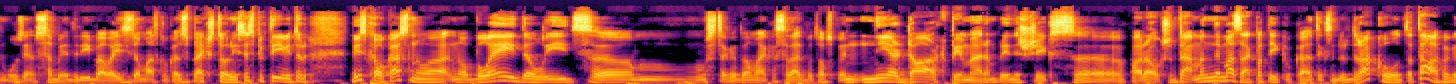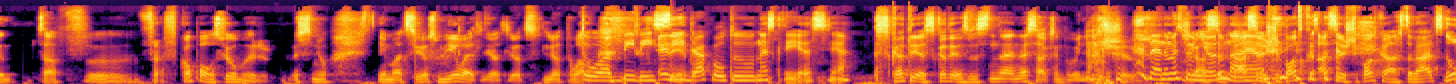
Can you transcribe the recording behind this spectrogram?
mūsdienu sabiedrībā vai izdomāt kaut kādas backstories. Respektīvi, tur viss kaut kas no, no Blade līdz, um, es tagad domāju, kas varētu būt apspēj, Near Dark, piemēram, brīnišķīgs uh, paraugs. Un tā, man nemazāk patīk kaut kā, teiksim, tur Drakula un tā tālāk, gan tā Kopolas filma ir, es viņu iemācījos mīlēt ļoti, ļoti, ļoti labi. To BBC Drakulu tu neskatījies, jā? Ja? Skaties, skaties, mēs ne, nesāksim par viņu. Nē, nu mēs par viņu jau runājām. Atsevišķi podka- podkāstu vērts. Nu,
